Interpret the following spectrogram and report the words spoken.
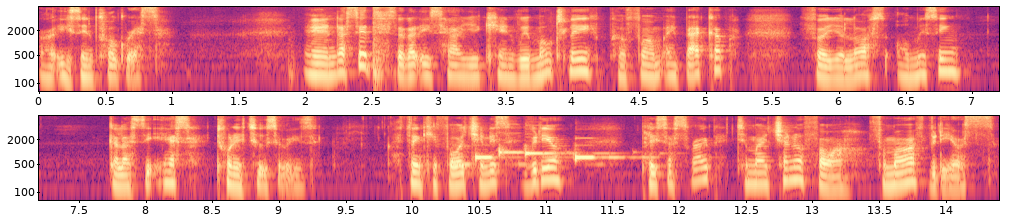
uh, is in progress. And that's it. So that is how you can remotely perform a backup for your lost or missing Galaxy S22 series. Thank you for watching this video. Please subscribe to my channel for, for more videos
